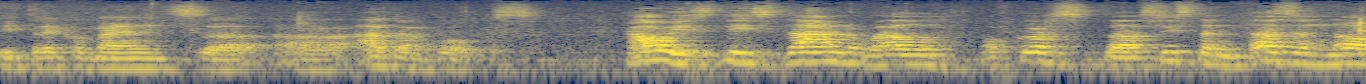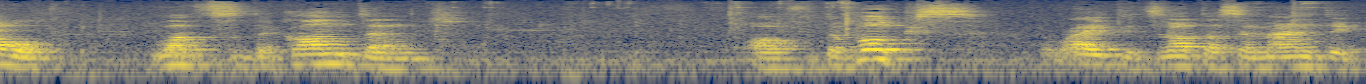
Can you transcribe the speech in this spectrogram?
it recommends uh, uh, other books. How is this done? Well, of course, the system doesn't know what's the content of the books, right? It's not a semantic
